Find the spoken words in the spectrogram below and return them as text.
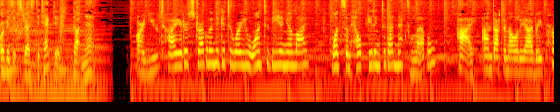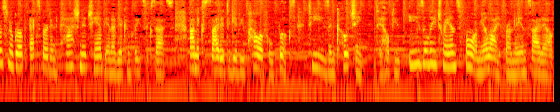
or visit stressdetective.net. Are you tired or struggling to get to where you want to be in your life? Want some help getting to that next level? Hi, I'm Dr. Melody Ivory, personal growth expert and passionate champion of your complete success. I'm excited to give you powerful books, teas, and coaching to help you easily transform your life from the inside out.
